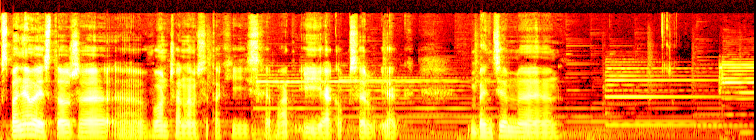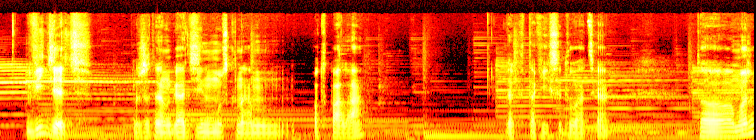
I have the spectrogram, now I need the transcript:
wspaniałe jest to, że e, włącza nam się taki schemat i jak, obserw- jak będziemy widzieć, że ten gadzin mózg nam odpala w takich sytuacjach, to może,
